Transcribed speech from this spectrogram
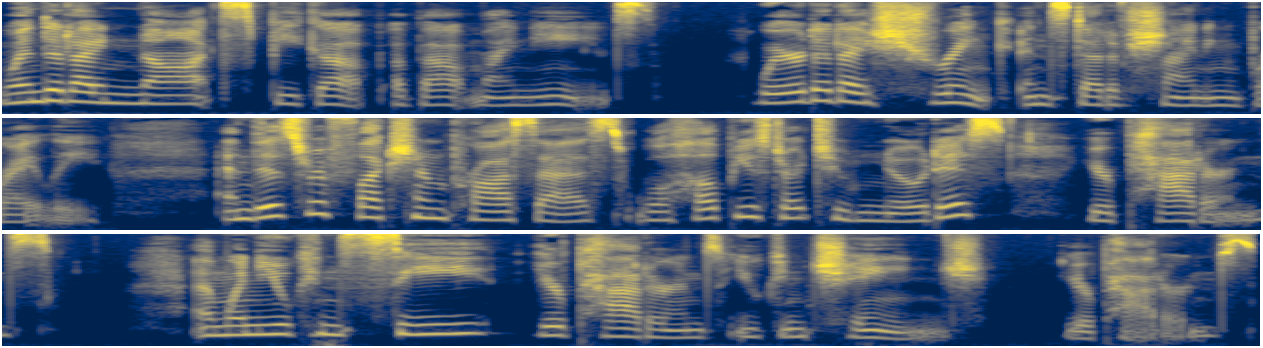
When did I not speak up about my needs? Where did I shrink instead of shining brightly? And this reflection process will help you start to notice your patterns. And when you can see your patterns, you can change your patterns.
